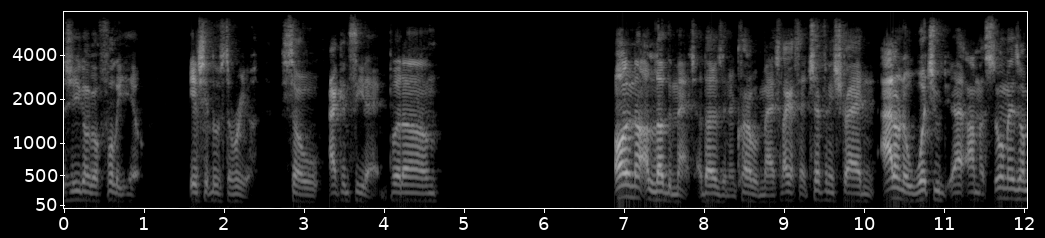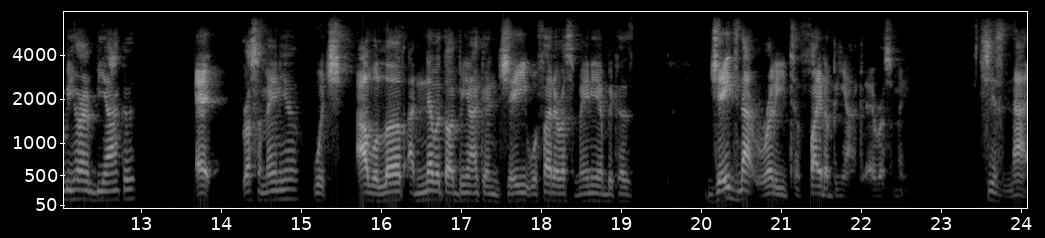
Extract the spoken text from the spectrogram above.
She's going to go fully heel if she loses to Rhea. So I can see that. But um, all in all, I love the match. I thought it was an incredible match. Like I said, Tiffany Stratton. I don't know what you. I'm assuming it's gonna be her and Bianca at WrestleMania, which I would love. I never thought Bianca and Jade would fight at WrestleMania because Jade's not ready to fight a Bianca at WrestleMania. She's just not.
